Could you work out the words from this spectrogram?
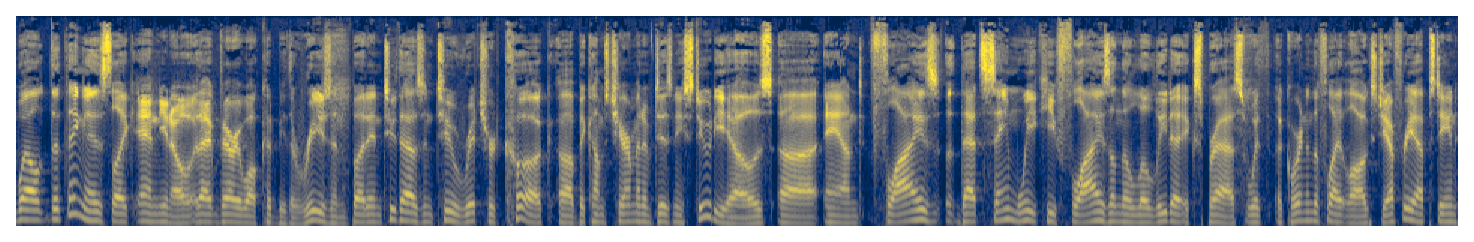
Well, the thing is, like, and you know, that very well could be the reason, but in 2002, Richard Cook uh, becomes chairman of Disney Studios uh, and flies that same week. He flies on the Lolita Express with, according to the flight logs, Jeffrey Epstein,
